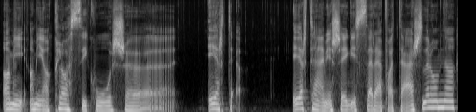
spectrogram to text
ami, ami a klasszikus érte, értelmiségi szerep a társadalomnak,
